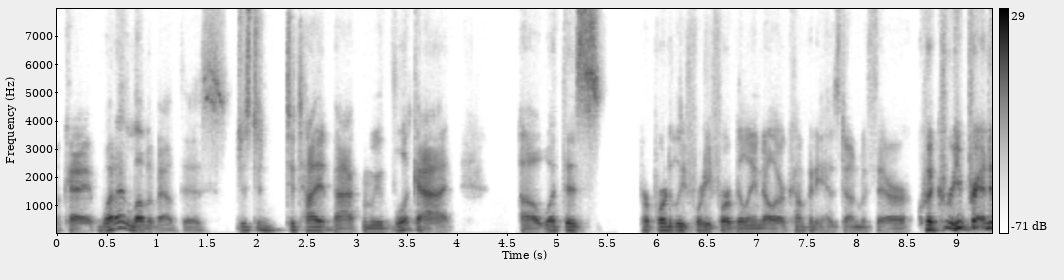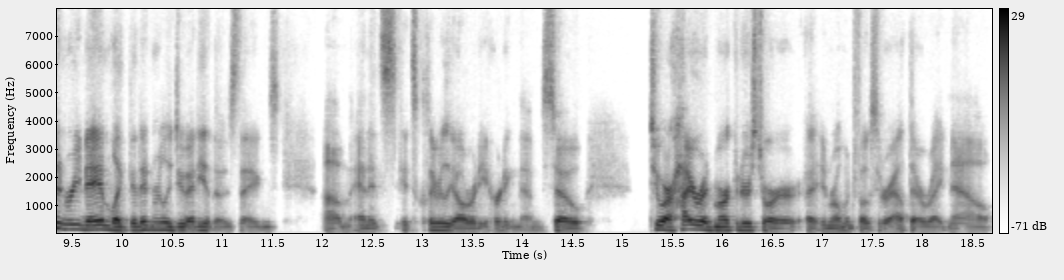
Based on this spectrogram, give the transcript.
Okay. What I love about this, just to, to tie it back, when we look at uh, what this purportedly $44 billion company has done with their quick rebrand and rename. Like they didn't really do any of those things. Um, and it's it's clearly already hurting them. So to our higher ed marketers, to our uh, enrollment folks that are out there right now,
